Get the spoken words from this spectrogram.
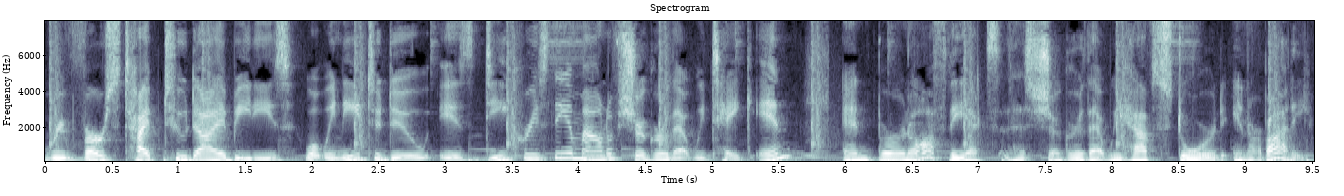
reverse type 2 diabetes, what we need to do is decrease the amount of sugar that we take in and burn off the excess sugar that we have stored in our body.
